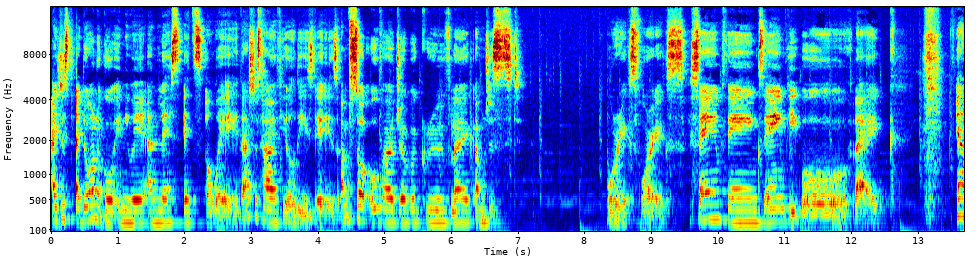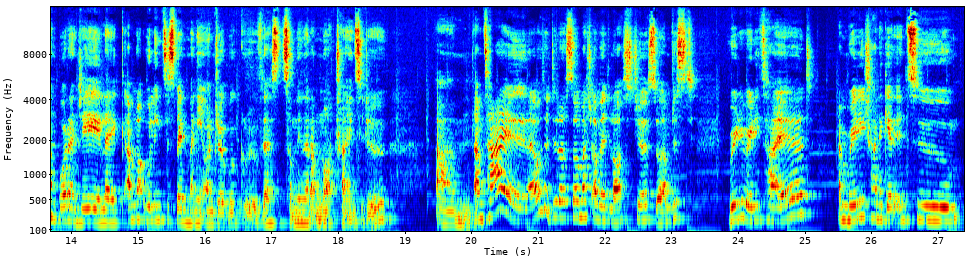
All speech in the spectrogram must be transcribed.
I just I don't want to go anywhere unless it's away. That's just how I feel these days. I'm so over Joburg Groove. Like I'm just Borex Forex. Same thing, same people. Like yeah, Boranje. Like I'm not willing to spend money on Joburg Groove. That's something that I'm not trying to do. Um, I'm tired. I also did so much of it last year, so I'm just really, really tired. I'm really trying to get into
